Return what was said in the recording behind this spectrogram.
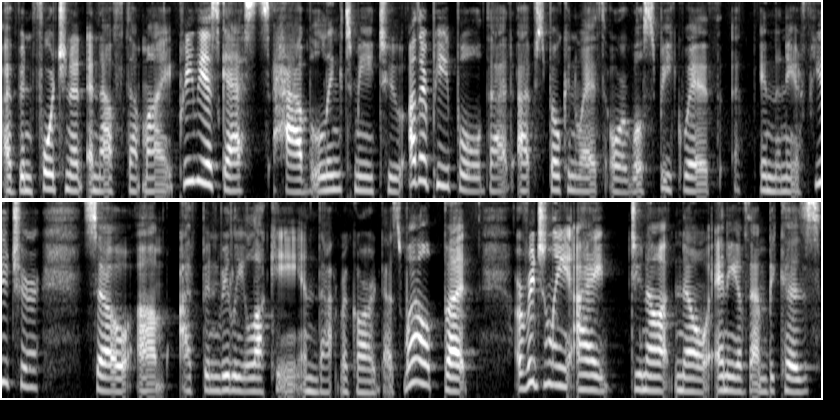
I've been fortunate enough that my previous guests have linked me to other people that I've spoken with or will speak with in the near future. So um, I've been really lucky in that regard as well. But originally, I do not know any of them because.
